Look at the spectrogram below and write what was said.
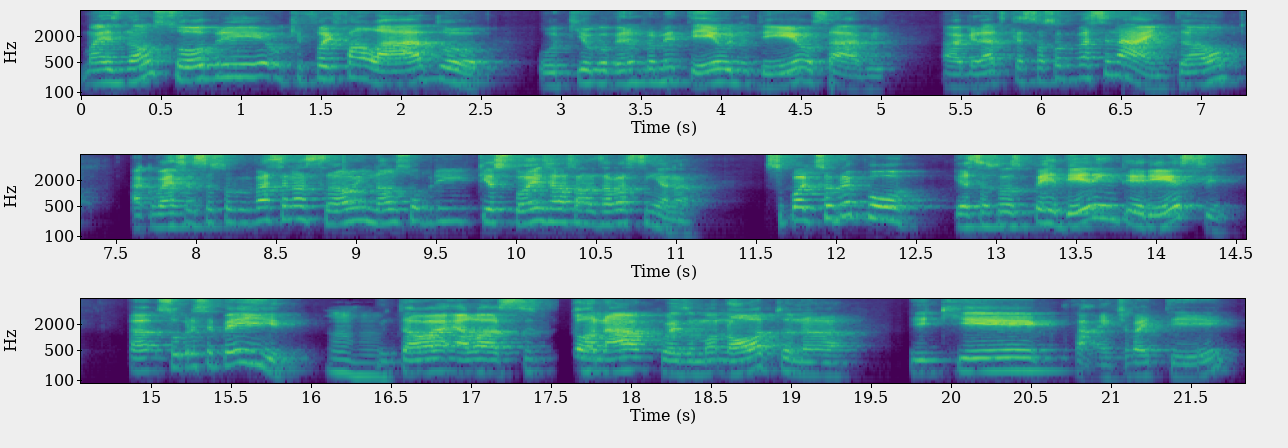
mas não sobre o que foi falado, o que o governo prometeu e não deu, sabe? A galera quer só sobre vacinar. Então, a conversa vai ser sobre vacinação e não sobre questões relacionadas à vacina. Isso pode sobrepor e as pessoas perderem interesse uh, sobre a CPI. Uhum. Então, ela se tornar uma coisa monótona e que tá, a gente vai ter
